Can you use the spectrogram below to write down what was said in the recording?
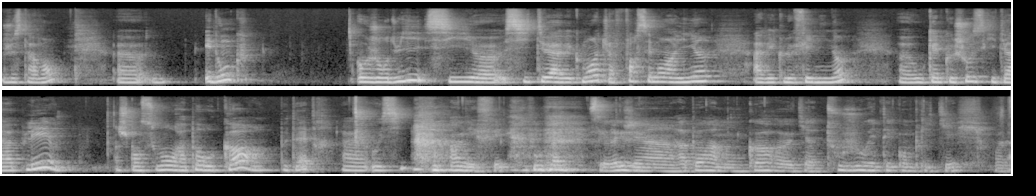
juste avant. et donc, aujourd'hui, si, si tu es avec moi, tu as forcément un lien avec le féminin ou quelque chose qui t'a appelé, je pense souvent au rapport au corps, peut-être euh, aussi. en effet. c'est vrai que j'ai un rapport à mon corps euh, qui a toujours été compliqué. Voilà.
